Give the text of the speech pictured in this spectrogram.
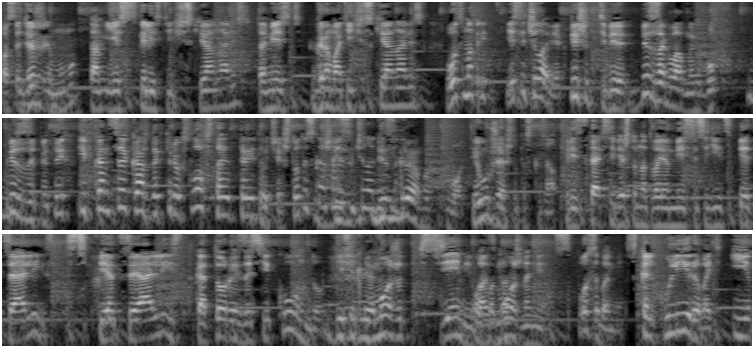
по содержимому, там есть стилистический анализ, там есть грамматический анализ. Вот смотри, если человек пишет тебе без заглавных букв, без запятых, и в конце каждых трех слов ставит троеточие, что ты скажешь без, этом человеке? без грамма. Вот, ты уже что-то сказал. Представь себе, что на твоем месте сидит специалист. Специалист, который за секунду 10 лет. может всеми Опыта. возможными способами скалькулировать и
